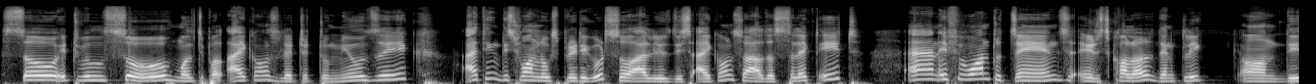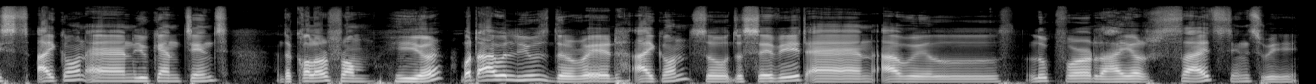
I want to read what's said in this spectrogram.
So it will show multiple icons related to music. I think this one looks pretty good so I'll use this icon. So I'll just select it. And if you want to change its color then click on this icon and you can change the color from here. But I will use the red icon so just save it and I will look for the higher size since we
